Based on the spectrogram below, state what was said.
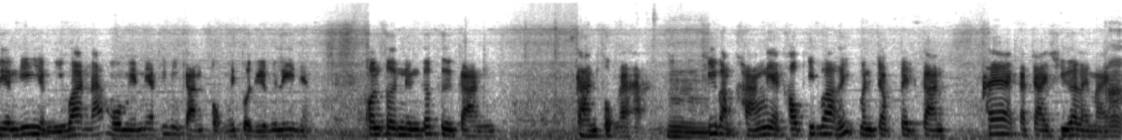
เรียนที่อย่างนี้ว่าณโมเมนต์เนี่ยที่มีการส่งให้ตัว delivery เนี่ยคอนเซิร์นหนึ่งก็คือการการส่งอาหารอืมที่บางครั้งเนี่ยเขาคิดว่าเฮ้ยมันจะเป็นการแพร่กระจายเชื้ออะไรไหมอ่า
